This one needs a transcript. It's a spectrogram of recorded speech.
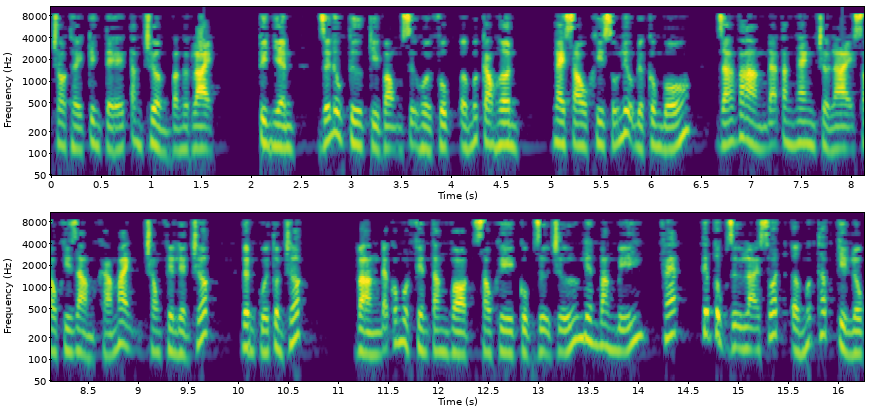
cho thấy kinh tế tăng trưởng và ngược lại. Tuy nhiên, giới đầu tư kỳ vọng sự hồi phục ở mức cao hơn. Ngay sau khi số liệu được công bố, giá vàng đã tăng nhanh trở lại sau khi giảm khá mạnh trong phiên liền trước, gần cuối tuần trước. Vàng đã có một phiên tăng vọt sau khi Cục Dự trữ Liên bang Mỹ, Fed, tiếp tục giữ lãi suất ở mức thấp kỷ lục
